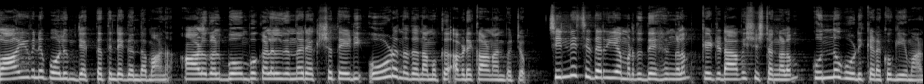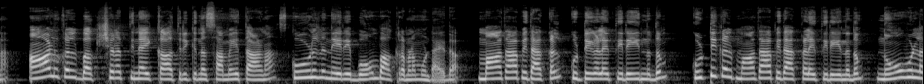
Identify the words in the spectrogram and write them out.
വായുവിന് പോലും രക്തത്തിന്റെ ഗന്ധമാണ്. ആളുകൾ ബോംബുകളിൽ നിന്ന് രക്ഷ തേടി ഓടുന്നത് നമുക്ക് അവിടെ കാണാൻ പറ്റും. ചിന്നിച്ചിതറിയ മൃതദേഹങ്ങളും കെട്ടിടാവശിഷ്ടങ്ങളും കുന്നുകൂടി കിടക്കുകയുമാണ്. ആളുകൾ ഭക്ഷണത്തിനായി കാത്തിരിക്കുന്ന സമയത്താണ് സ്കൂളിന് നേരെ ബോംബാക്രമണം ഉണ്ടായത് മാതാപിതാക്കൾ കുട്ടികളെ തിരയുന്നതും കുട്ടികൾ മാതാപിതാക്കളെ തിരയുന്നതും നോവുള്ള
